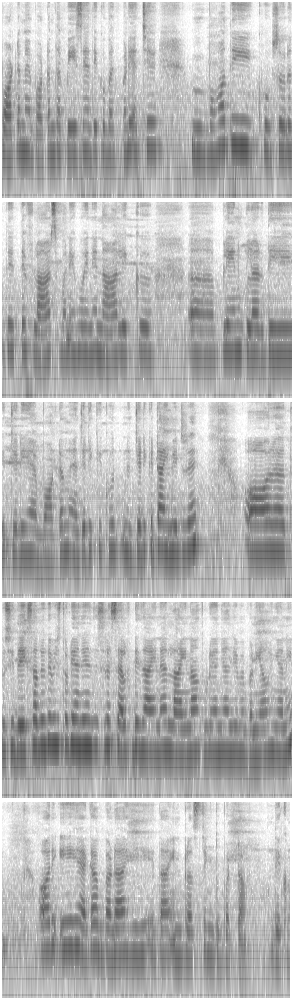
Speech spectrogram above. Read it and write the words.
ਬਾਟਮ ਹੈ ਬਾਟਮ ਦਾ ਪੀਸ ਹੈ ਦੇਖੋ ਬ- ਬੜੇ ਅੱਛੇ ਬਹੁਤ ਹੀ ਖੂਬਸੂਰਤ ਇੱਥੇ ਫਲਾਰਸ ਬਣੇ ਹੋਏ ਨੇ ਨਾਲ ਇੱਕ ਪਲੇਨ ਕਲਰ ਦੀ ਜਿਹੜੀ ਹੈ ਬਾਟਮ ਹੈ, ਜਿਹੜੀ ਕਿ ਖੁਦ ਜਿਹੜੀ ਕਿ 2.5 ਮੀਟਰ ਹੈ। ਔਰ ਤੁਸੀਂ ਦੇਖ ਸਕਦੇ ਹੋ ਇਹਦੇ ਵਿੱਚ ਥੋੜ੍ਹੀਆਂ ਜਿਹੀਆਂ ਜਿਸ ਤਰ੍ਹਾਂ ਸੈਲਫ ਡਿਜ਼ਾਈਨ ਹੈ, ਲਾਈਨਾਂ ਥੋੜ੍ਹੀਆਂ ਜਿਹੀਆਂ ਜਿਵੇਂ ਬਣੀਆਂ ਹੋਈਆਂ ਨੇ। ਔਰ ਇਹ ਹੈਗਾ ਬੜਾ ਹੀ ਇਹਦਾ ਇੰਟਰਸਟਿੰਗ ਦੁਪੱਟਾ, ਦੇਖੋ।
